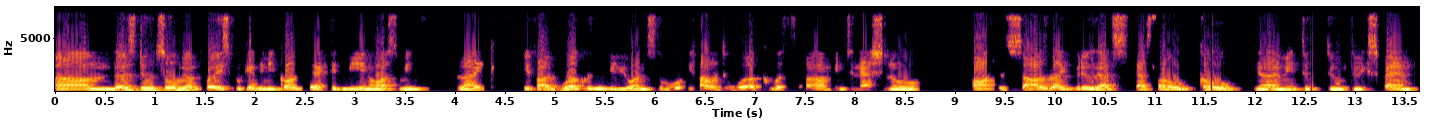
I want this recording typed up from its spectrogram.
Um, this dude saw me on Facebook and then he contacted me and asked me like if I would work with him if he wants to if I want to work with um, international artists. So I was like, bro, that's that's the whole goal. You know what I mean? To to to expand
